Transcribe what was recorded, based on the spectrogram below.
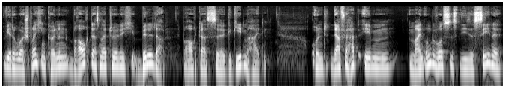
wir darüber sprechen können, braucht das natürlich Bilder, braucht das äh, Gegebenheiten. Und dafür hat eben mein Unbewusstes diese Szene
